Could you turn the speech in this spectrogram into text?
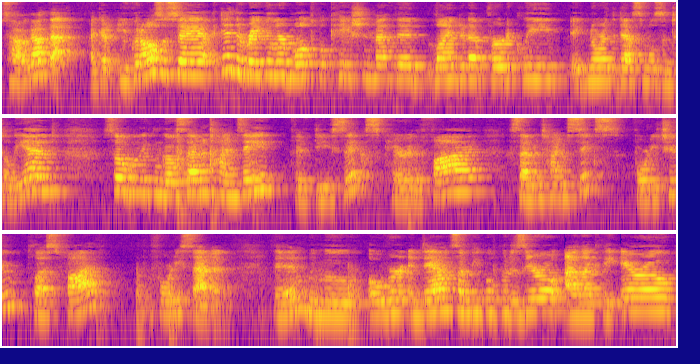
That's how I got that. I could, you could also say I did the regular multiplication method, lined it up vertically, ignored the decimals until the end. So we can go 7 times 8, 56, carry the 5. 7 times 6, 42, plus 5, 47. Then we move over and down. Some people put a 0. I like the arrow.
